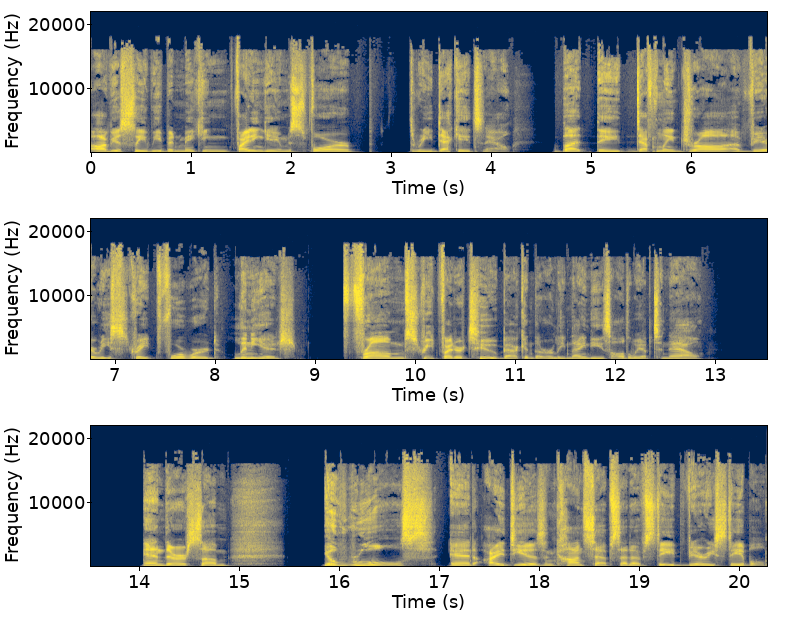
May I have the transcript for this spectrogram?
obviously, we've been making fighting games for three decades now, but they definitely draw a very straightforward lineage from Street Fighter II back in the early 90s all the way up to now. And there are some you know rules and ideas and concepts that have stayed very stable.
